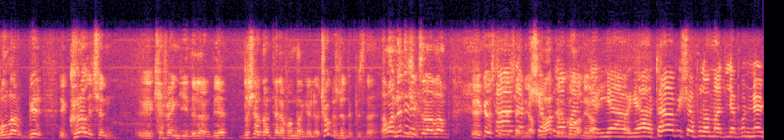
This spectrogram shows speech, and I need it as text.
bunlar bir e, kral için e, kefen giydiler diye dışarıdan telefonlar geliyor. Çok üzüldük biz de. Ama ne diyeceksin adam e, gösteri Daha da şeyini bir şey yapıyor, hakkını bulamadılar kullanıyor. ya ya daha bir şey bulamadılar bunlar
